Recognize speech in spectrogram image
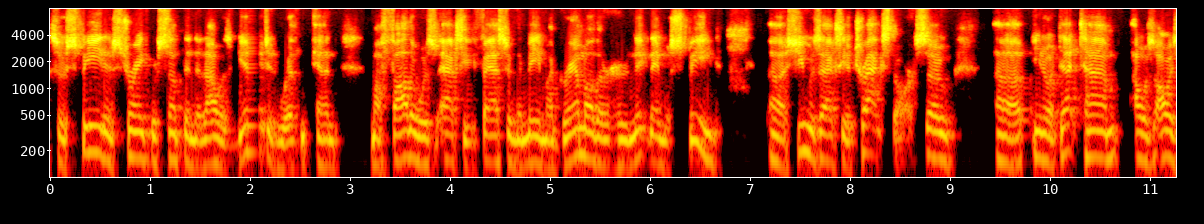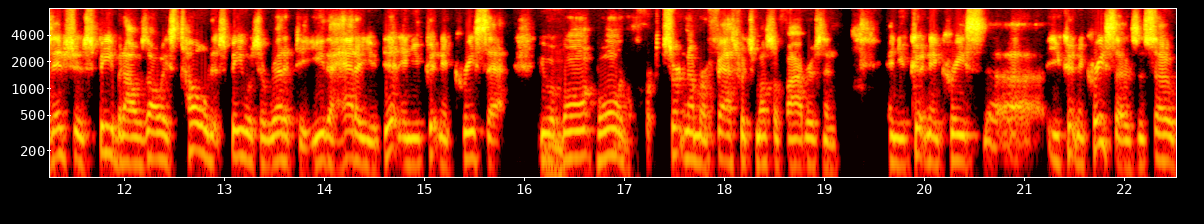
So speed and strength were something that I was gifted with. And my father was actually faster than me. My grandmother, her nickname was Speed. Uh, she was actually a track star. So uh, you know, at that time, I was always interested in speed, but I was always told that speed was heredity. You either had or you didn't, and you couldn't increase that. You mm-hmm. were born, born with a certain number of fast twitch muscle fibers, and and you couldn't increase uh, you couldn't increase those. And so,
